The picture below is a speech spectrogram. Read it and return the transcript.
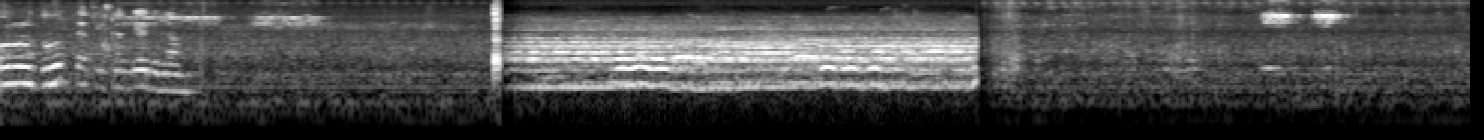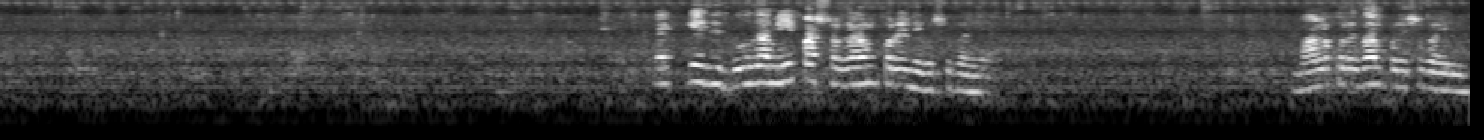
গরুর দুধ এক লিটার দিয়ে দিলাম। এক কেজি দুধ আমি পাঁচশো গ্রাম করে নেব শুকাইয়া। ভালো করে জাল করে শুকাই নেব।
